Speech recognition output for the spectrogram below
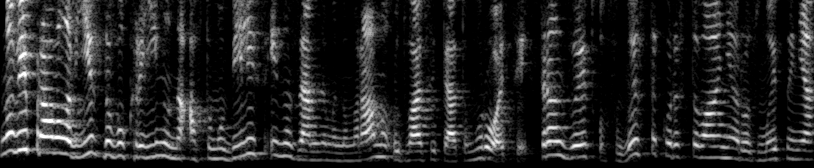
Нові правила в'їзду в Україну на автомобілі з іноземними номерами у 2025 році. Транзит, особисте користування, розмитнення.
